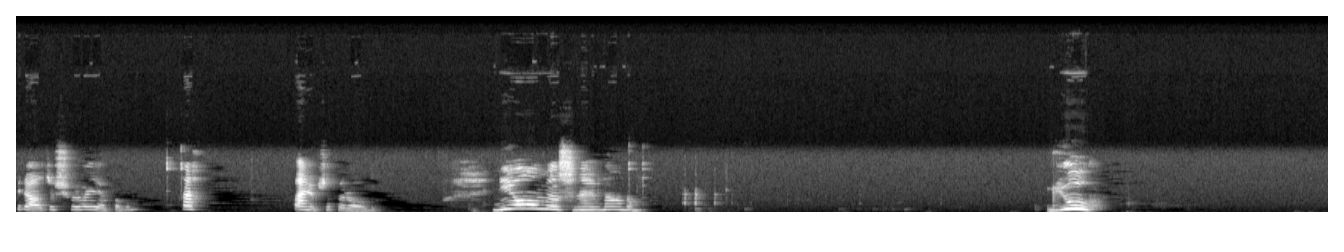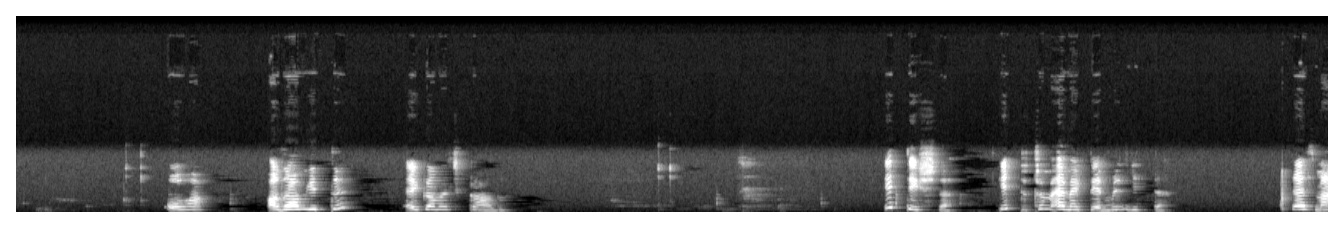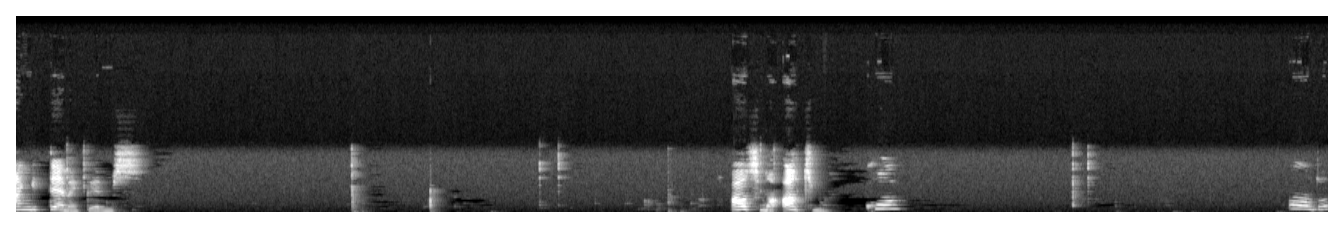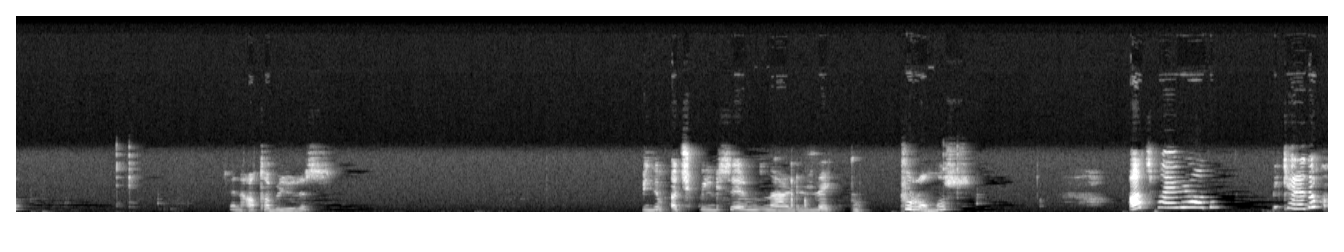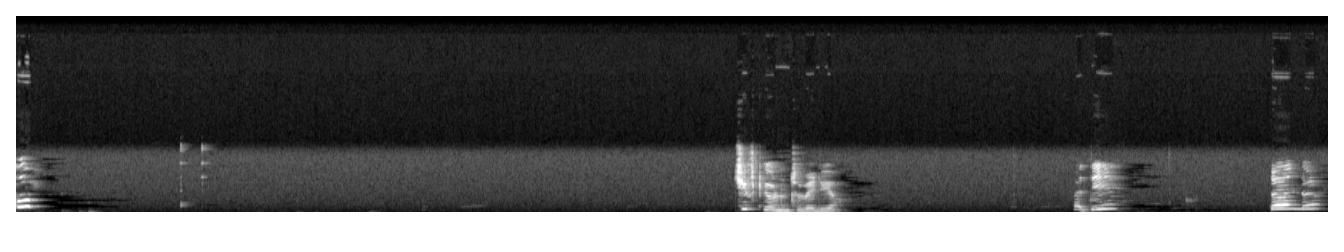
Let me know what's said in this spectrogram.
Biraz da şöyle yapalım. Heh. Aynı bu sefer oldu. Niye olmuyorsun evladım? Yuh. Oha. Adam gitti. Ekran açık kaldı. Gitti işte. Gitti. Tüm emeklerimiz gitti. Resmen gitti emeklerimiz. Atma atma. Koy. Oldu. Seni atabiliriz. Bizim açık bilgisayarımız nerede? Recbook Pro'muz. Atma evladım. Bir kere de koy. Çift görüntü veriyor. Hadi. Döndü.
